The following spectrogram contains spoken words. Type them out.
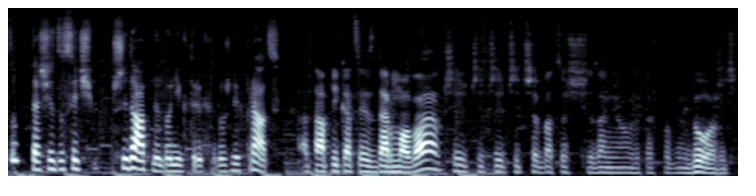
To też jest dosyć przydatne do niektórych różnych prac. A ta aplikacja jest darmowa, czy, czy, czy, czy trzeba coś za nią, że tak powiem, wyłożyć?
